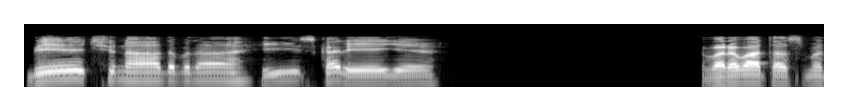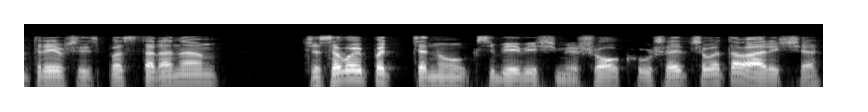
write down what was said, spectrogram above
Бечь надобно и скорее. Воровато осмотревшись по сторонам, часовой подтянул к себе вещмешок ушедшего товарища.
